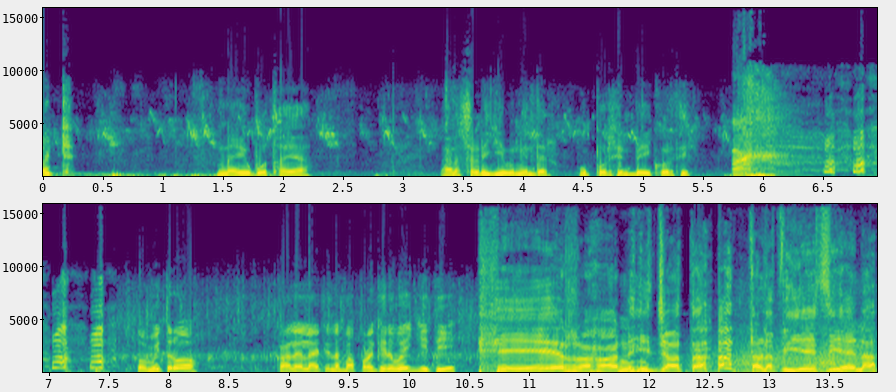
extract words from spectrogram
ઉઠ. નહીં ઊભો થયા. અને સડી ગયો એની અંદર ઉપરથી બે કોરથી તો મિત્રો કાલે લાઈટ એના બાપના ઘેર વહી ગઈ હતી. હે રહા નહીં જાતા. તડપ એસી હે ના.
